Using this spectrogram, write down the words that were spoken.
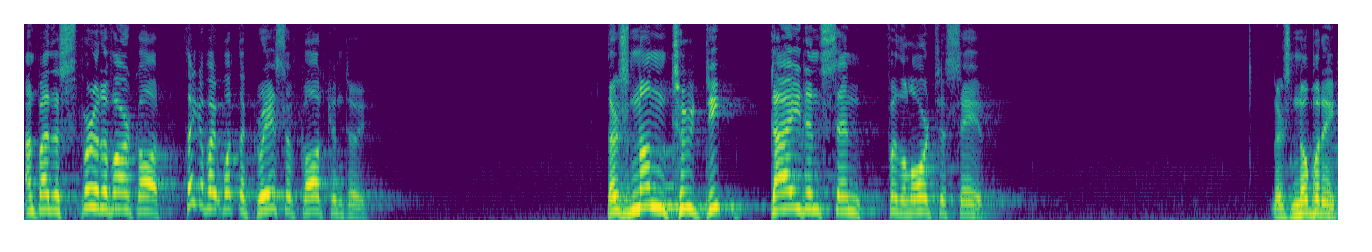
and by the Spirit of our God. Think about what the grace of God can do. There's none too deep dyed in sin for the Lord to save. There's nobody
